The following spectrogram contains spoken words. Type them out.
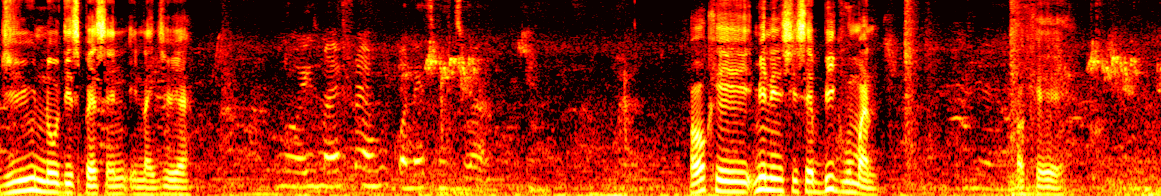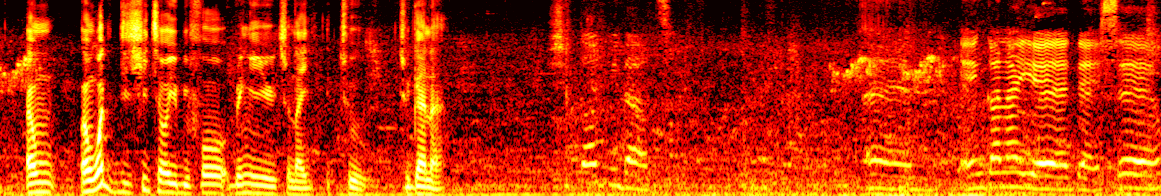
Do you know this person in Nigeria? No, it's my friend who connects me to her. Okay, meaning she's a big woman. Yeah. Okay. Um, and what did she tell you before bringing you to Ni- to to Ghana? She told me that um, in Ghana here there is a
